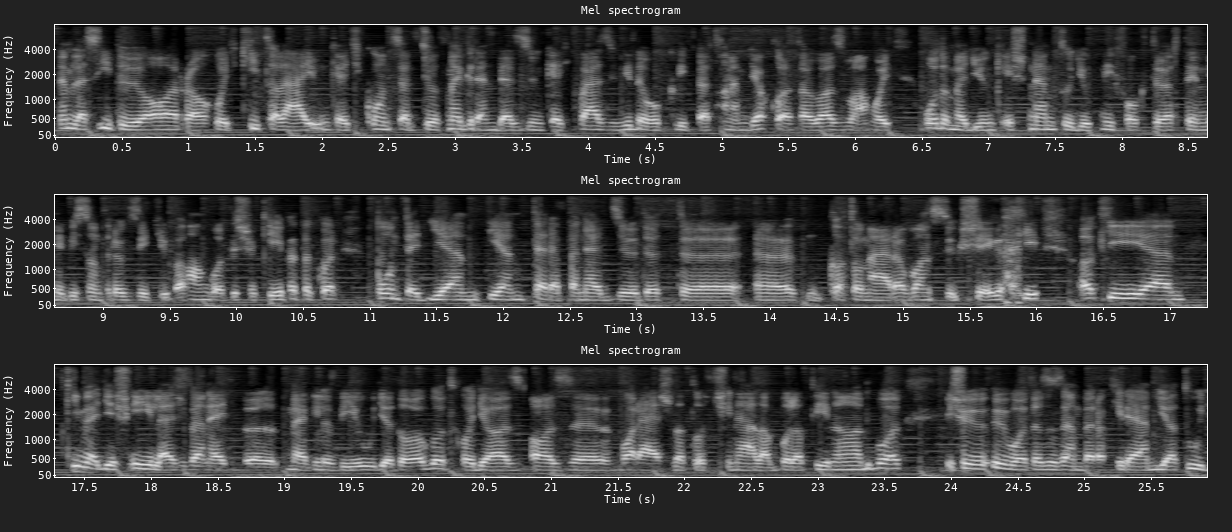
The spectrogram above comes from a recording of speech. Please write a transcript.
nem lesz idő arra, hogy kitaláljunk egy koncepciót, megrendezzünk egy kvázi videoklipet, hanem gyakorlatilag az van, hogy oda megyünk, és nem tudjuk, mi fog történni, viszont rögzítjük a hangot és a képet, akkor pont egy ilyen, ilyen terepen edződött ö, ö, katonára van szükség, aki, aki ilyen kimegy és élesben egyből meglövi úgy a dolgot, hogy az, az varázslatot csinál abból a pillanatból, és ő, ő volt az az ember, akire emiatt úgy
